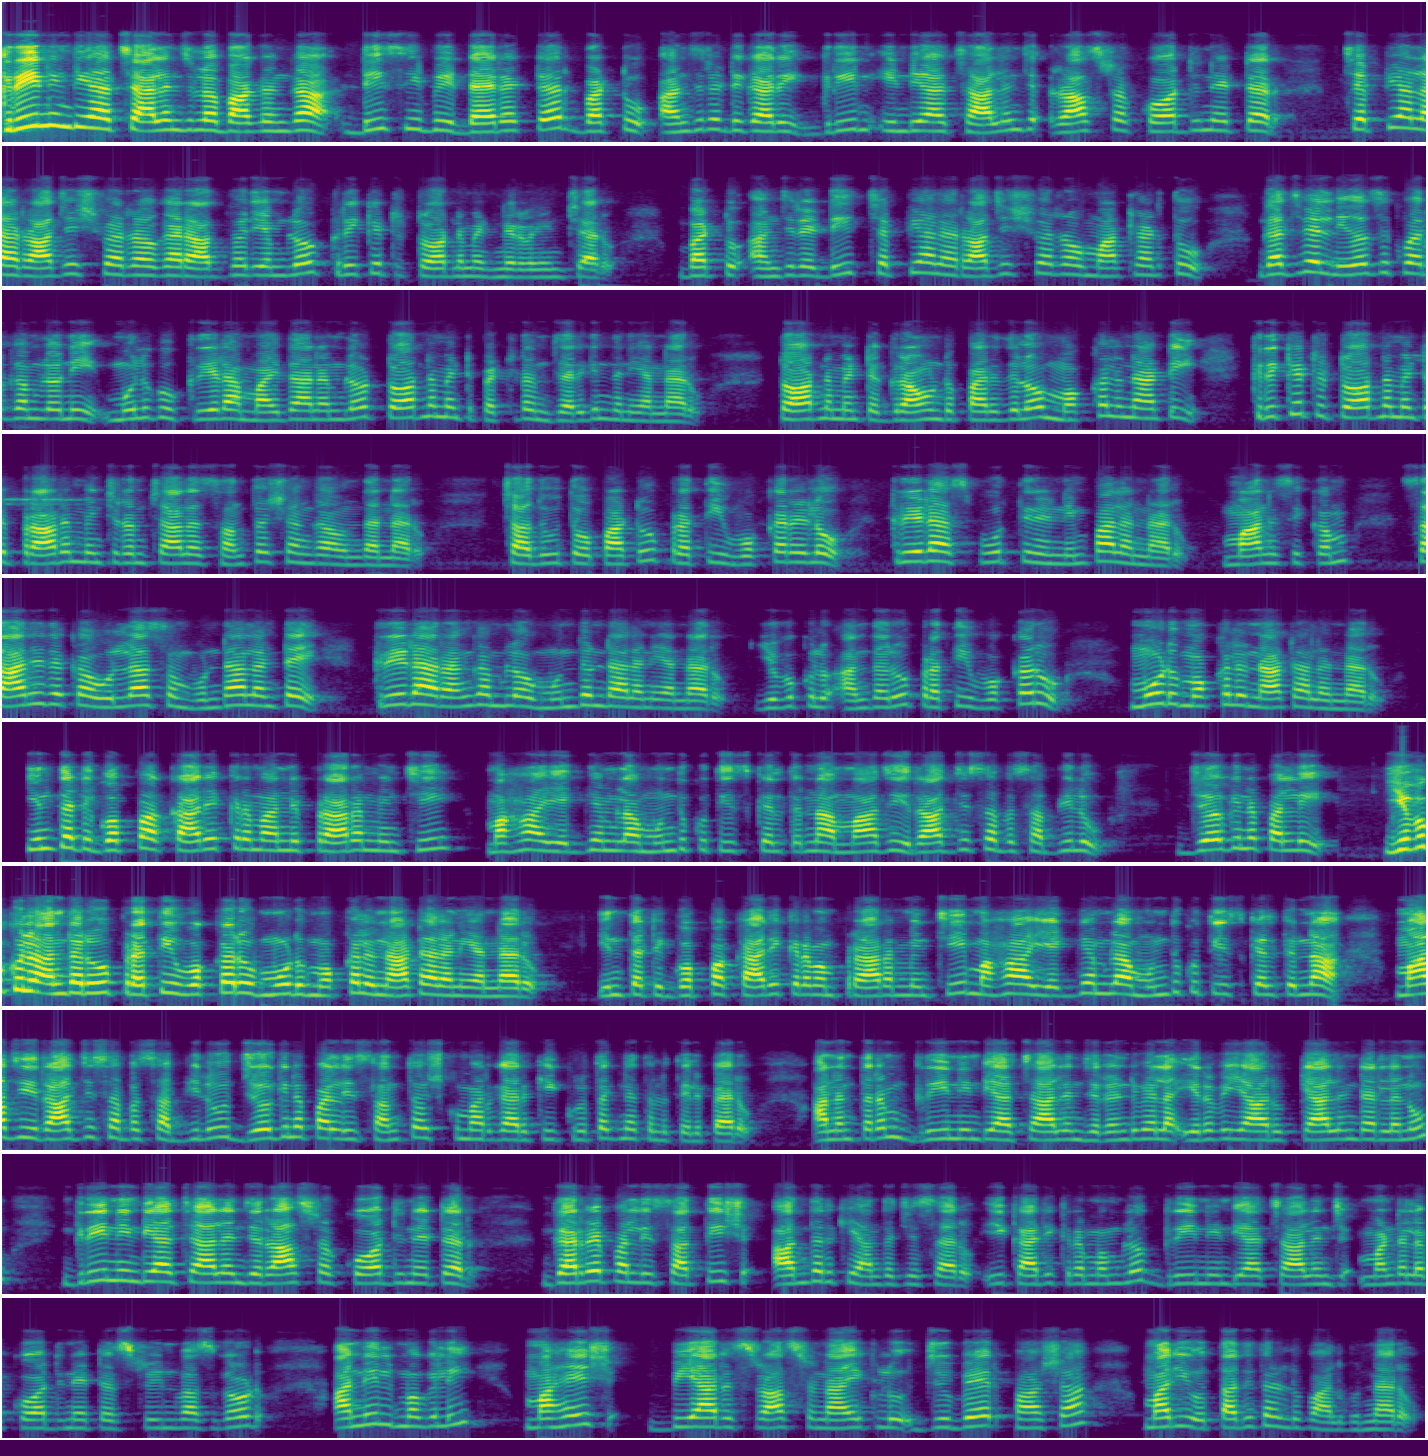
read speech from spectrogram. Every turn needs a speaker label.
Speaker 1: Green India ఛాలెంజ్లో భాగంగా DCB director Battu Anjireddy గారి green India challenge రాష్ట్ర కోఆర్డినేటర్ చెప్యాల రాజేశ్వరరావు గారి ఆధ్వర్యంలో క్రికెట్ టోర్నమెంట్ నిర్వహించారు. బట్టు అంజిరెడ్డి చెప్యాల రాజేశ్వరరావు మాట్లాడుతూ గజ్వేల్ నియోజకవర్గంలోని ములుగు క్రీడా మైదానంలో టోర్నమెంట్ పెట్టడం జరిగిందని అన్నారు. టోర్నమెంట్ గ్రౌండ్ పరిధిలో మొక్కలు నాటి క్రికెట్ టోర్నమెంట్ ప్రారంభించడం చాలా సంతోషంగా ఉందన్నారు. చదువుతో పాటు ప్రతి ఒక్కరిలో క్రీడా స్ఫూర్తిని నింపాలన్నారు. మానసికం శారీరక ఉల్లాసం ఉండాలంటే క్రీడా రంగంలో ముందుండాలని అన్నారు. యువకులు అందరూ ప్రతి ఒక్కరూ మూడు మొక్కలు నాటాలన్నారు. ఇంతటి గొప్ప కార్యక్రమాన్ని ప్రారంభించి మహాయజ్ఞంలా ముందుకు తీసుకెళ్తున్న మాజీ రాజ్యసభ సభ్యులు జోగినపల్లి. యువకులు అందరూ ప్రతి ఒక్కరూ మూడు మొక్కలు నాటాలని అన్నారు. ఇంతటి గొప్ప కార్యక్రమం ప్రారంభించి మహాయజ్ఞంలా ముందుకు తీసుకెళ్తున్న మాజీ రాజ్యసభ సభ్యులు జోగినపల్లి సంతోష్ కుమార్ గారికి కృతజ్ఞతలు తెలిపారు. అనంతరం గ్రీన్ ఇండియా ఛాలెంజ్ రెండు వేల ఇరవై ఆరు క్యాలెండర్లను గ్రీన్ ఇండియా ఛాలెంజ్ రాష్ట్ర కోఆర్డినేటర్ గర్రెపల్లి సతీష్ అందరికీ అందజేశారు. ఈ కార్యక్రమంలో గ్రీన్ ఇండియా ఛాలెంజ్ మండల కోఆర్డినేటర్ శ్రీనివాస్ గౌడ్ అనిల్ మొగిలి మహేష్ బీఆర్ఎస్ రాష్ట్ర నాయకులు జుబేర్ పాషా మరియు తదితరులు పాల్గొన్నారు.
